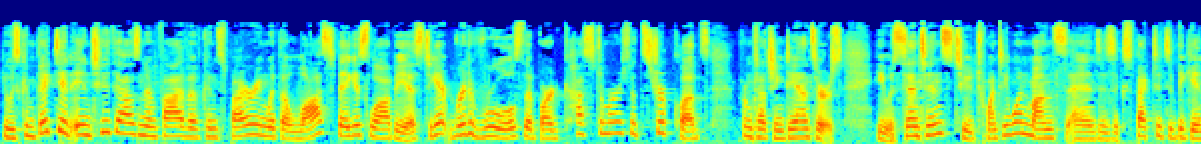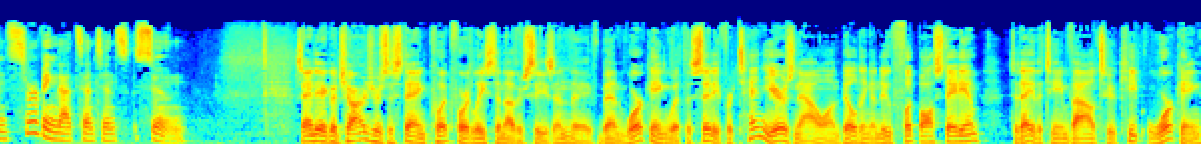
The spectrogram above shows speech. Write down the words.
He was convicted in 2005 of conspiring with a Las Vegas lobbyist to get rid of rules that barred customers at strip clubs from touching dancers. He was sentenced to 21 months and is expected to begin serving that sentence soon. San Diego Chargers is staying put for at least another season. They've been working with the city for 10 years now on building a new football stadium. Today, the team vowed to keep working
